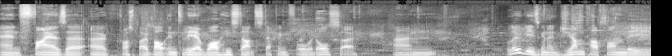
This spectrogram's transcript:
and fires a, a crossbow bolt into the air while he starts stepping forward also. Um, Lugi's going to jump up on the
